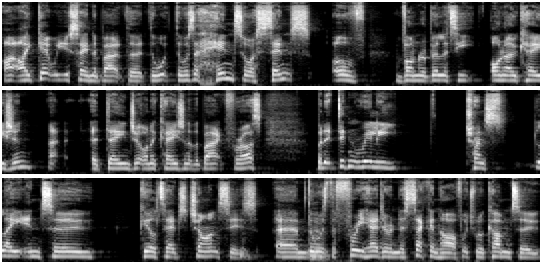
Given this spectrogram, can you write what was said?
I, I, get what you're saying about the. There, there, was a hint or a sense of vulnerability on occasion, a danger on occasion at the back for us, but it didn't really translate into gilt edged chances. Um, there was the free header in the second half, which we'll come to.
